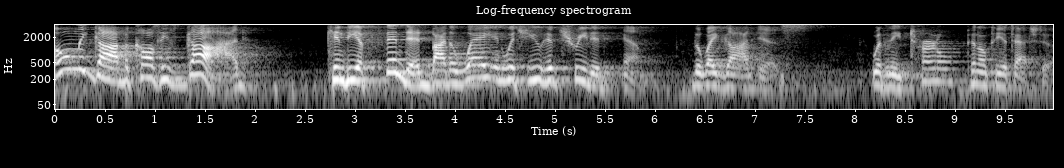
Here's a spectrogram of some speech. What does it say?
only God, because He's God, can be offended by the way in which you have treated Him, the way God is, with an eternal penalty attached to it.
